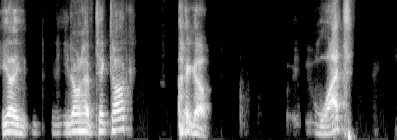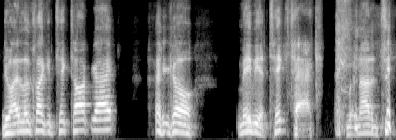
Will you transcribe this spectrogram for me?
He like, you don't have TikTok? I go, what? Do I look like a TikTok guy? I go, maybe a Tic Tac, but not a t-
